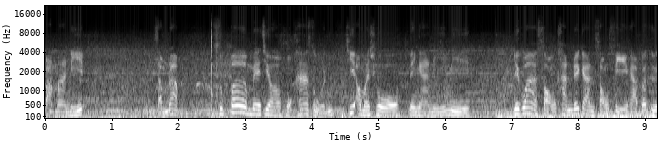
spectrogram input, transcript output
ประมาณนี้สำหรับ Super Meteor 650 ที่เอามาโชว์ในงานนี้มีเรียกว่า 2 คันด้วยกัน 2 สีครับ ก็คือ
